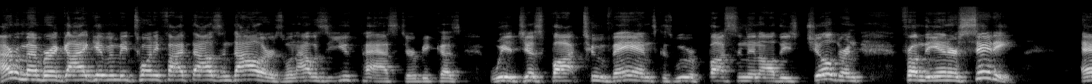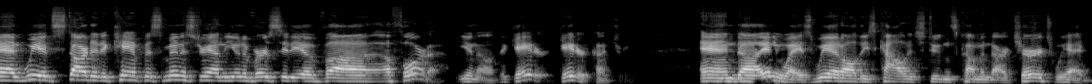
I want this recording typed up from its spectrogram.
I remember a guy giving me $25,000 when I was a youth pastor because we had just bought two vans because we were busing in all these children from the inner city. And we had started a campus ministry on the University of, uh, of Florida, you know, the Gator, Gator country. And uh, anyways, we had all these college students coming to our church. We had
